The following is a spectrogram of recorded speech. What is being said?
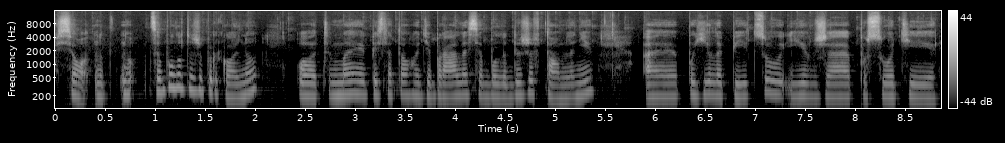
Все, ну, ну це було дуже прикольно. От ми після того дібралися, були дуже втомлені, е, поїли піцу і вже по суті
